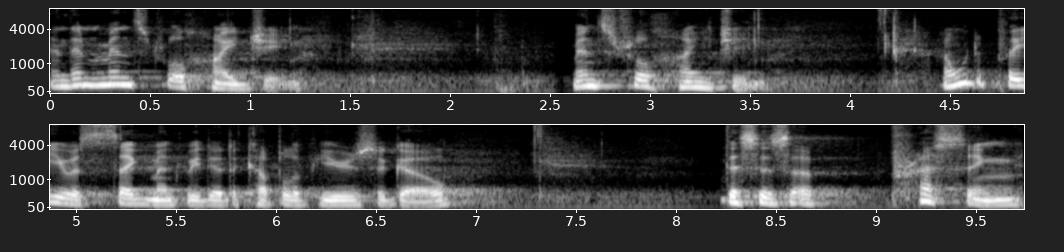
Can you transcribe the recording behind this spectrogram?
And then menstrual hygiene. Menstrual hygiene. I want to play you a segment we did a couple of years ago. This is a pressing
